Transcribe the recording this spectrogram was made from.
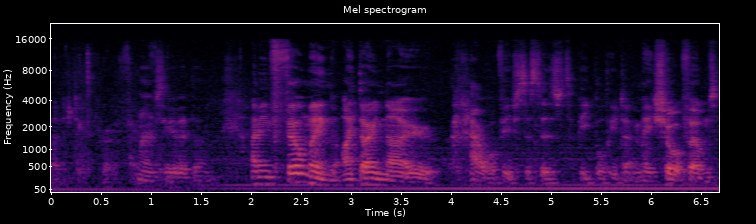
managed to get through it. Managed to get it done. I mean, filming. I don't know how obvious this is to people who don't make short films.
